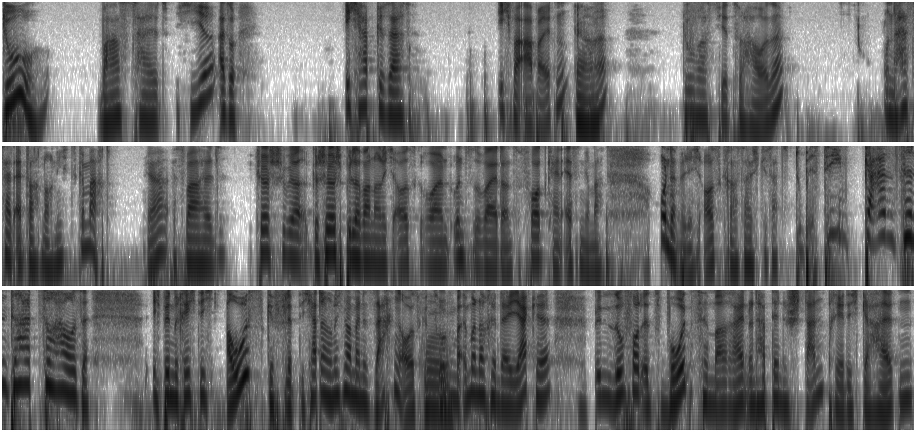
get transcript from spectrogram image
du warst halt hier. Also, ich habe gesagt, ich war arbeiten. Ja. ne? Du warst hier zu Hause und hast halt einfach noch nichts gemacht. Ja, es war halt Geschirrspüler, Geschirrspüler war noch nicht ausgeräumt und so weiter und so fort, kein Essen gemacht. Und da bin ich ausgerastet, habe ich gesagt, du bist den ganzen Tag zu Hause. Ich bin richtig ausgeflippt. Ich hatte noch nicht mal meine Sachen ausgezogen, war immer noch in der Jacke, bin sofort ins Wohnzimmer rein und habe dir eine Standpredigt gehalten,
